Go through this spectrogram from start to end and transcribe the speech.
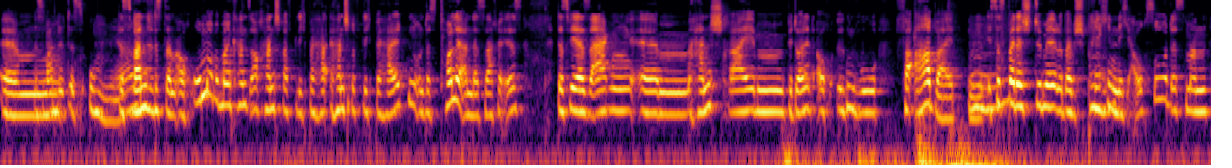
ähm, das wandelt es um, ja. Das wandelt es dann auch um, aber man kann es auch handschriftlich, beha handschriftlich behalten. Und das Tolle an der Sache ist, dass wir sagen, ähm, Handschreiben bedeutet auch irgendwo verarbeiten. Mhm. Ist das bei der Stimme oder beim Sprechen mhm. nicht auch so, dass man,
